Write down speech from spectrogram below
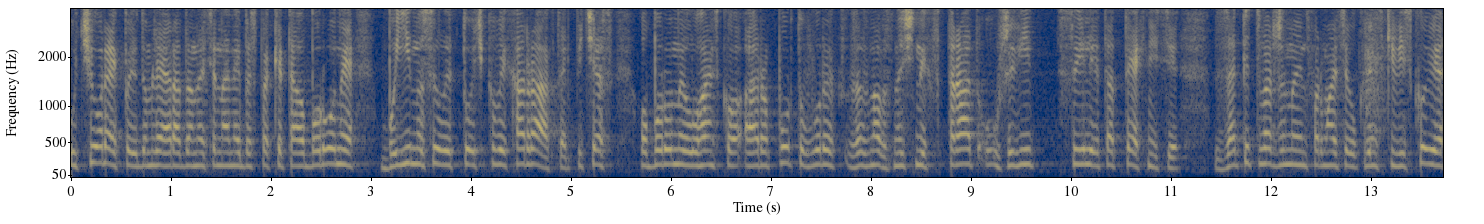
Учора, як повідомляє Рада національної безпеки та оборони, бої носили точковий характер. Під час оборони Луганського аеропорту ворог зазнав значних втрат у живій силі та техніці. За підтвердженою інформацією, українські військові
